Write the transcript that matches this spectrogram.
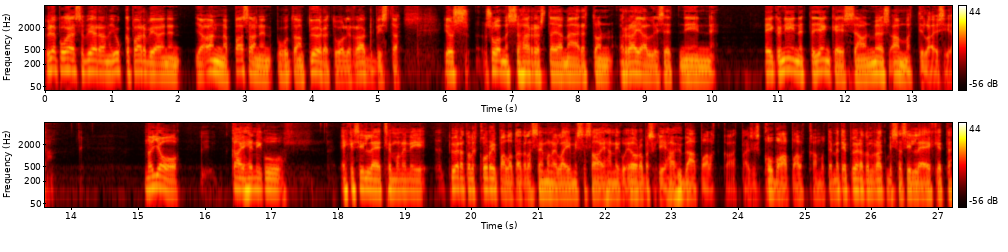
Yle puheessa vieraana Jukka Parviainen ja Anna Pasanen. Puhutaan pyörätuoli rugbista. Jos Suomessa harrastajamäärät on rajalliset, niin eikö niin, että Jenkeissä on myös ammattilaisia? No joo, kai he niinku ehkä silleen, että semmoinen niin pyörätuoli koripallo tai tällä semmoinen laji, missä saa ihan niin kuin Euroopassakin ihan hyvää palkkaa, tai siis kovaa palkkaa, mutta en mä tiedä pyörätuoli rugbyssa silleen ehkä, että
